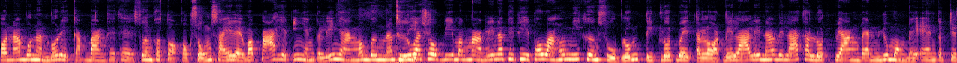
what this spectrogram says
ก่อนนะบ่นั้นบ่ได้กลับบ้านแท้ๆส่วนเขาต่อก็สงสัยแหละว่าป้าเฮ็ดอีหยังก็เลยยางมาเบิ่งนะถือว่าโชคดีมากๆเลยนะพี่ๆเพราะว่าเขามีเครื่องสูบล้มติดรถไว้ตลอดเวลาเลยนะ เวลาถ้ารถยางแบนยู่มองใดแอนก็จะ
